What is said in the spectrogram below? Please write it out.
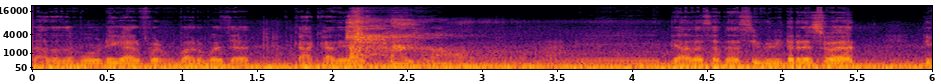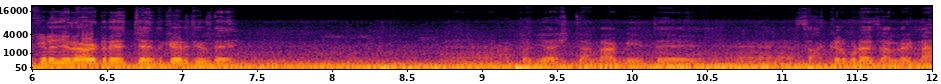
दादाचा बॉडी गार्ड पण बरोबरच आहेत. काका ते. आणि ते आता सध्या सिव्हिल ड्रेस आहेत तिकडे गेल्यावर ड्रेस चेंज करतील ते. आता जस्ट त्यांना मी ते अं, साखरपुड्यात चाललोय ना.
